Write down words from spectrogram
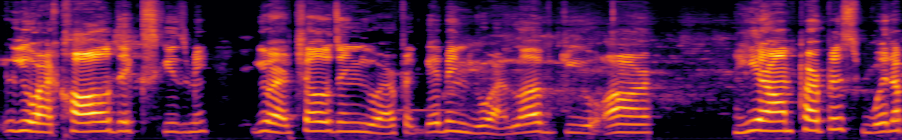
You are called. Excuse me. You are chosen. You are forgiven. You are loved. You are here on purpose, with a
